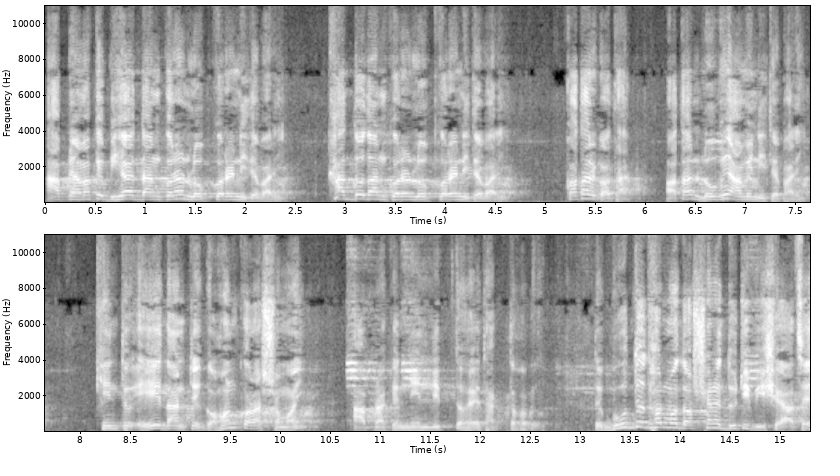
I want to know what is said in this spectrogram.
আপনি আমাকে বিহার দান করেন লোভ করে নিতে পারি, খাদ্য দান করে লোভ করে নিতে পারি। কথার কথা, অর্থাৎ লোভে আমি নিতে পারি। কিন্তু এই দানটি গ্রহণ করার সময় আপনাকে নির্লিপ্ত হয়ে থাকতে হবে। তো বুদ্ধ ধর্ম দর্শনের দুটি বিষয় আছে।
